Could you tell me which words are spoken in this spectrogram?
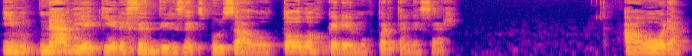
Y nadie quiere sentirse expulsado, todos queremos pertenecer. Ahora,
